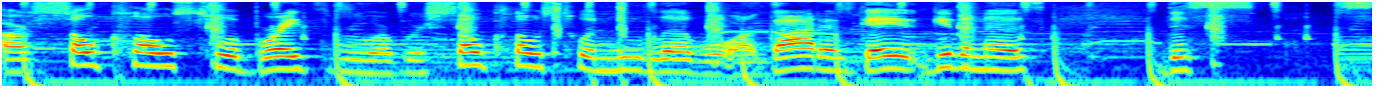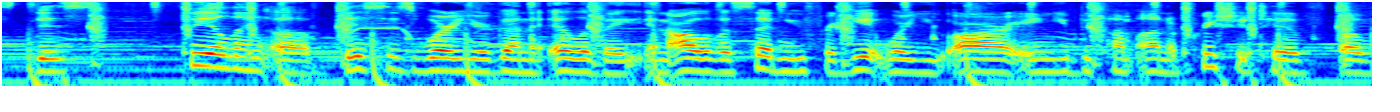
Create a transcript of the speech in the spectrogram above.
are so close to a breakthrough or we're so close to a new level or God has gave, given us this this feeling of this is where you're going to elevate and all of a sudden you forget where you are and you become unappreciative of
